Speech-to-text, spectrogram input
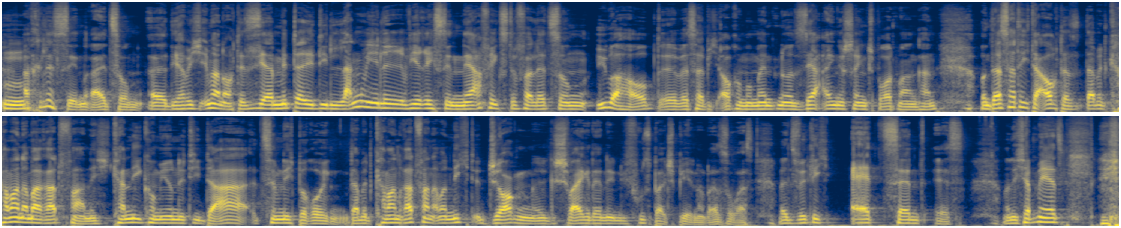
Mhm. Achillessehnenreizung. Äh, die habe ich immer noch. Das ist ja mit der, die langwierigste, nervigste Verletzung überhaupt, äh, weshalb ich auch im Moment nur sehr eingeschränkt Sport machen kann. Und das hatte ich da auch. Das, damit kann man aber Radfahren. Ich kann die Community da ziemlich beruhigen. Damit kann man Radfahren, aber nicht joggen, geschweige denn irgendwie Fußball spielen oder sowas, weil es wirklich ätzend ist. Und ich habe mir jetzt, ich,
